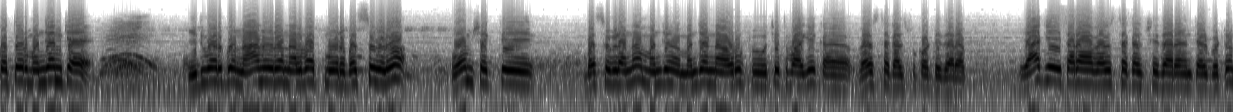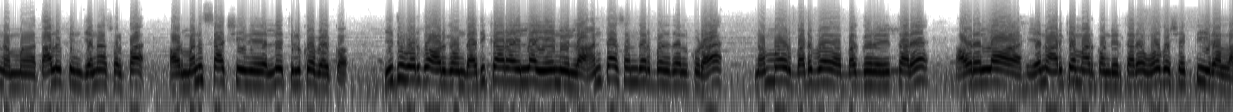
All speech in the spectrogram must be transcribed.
ಕೊತ್ತೂರು ಮಂಜಾನ್ಕೆ. ಇದುವರೆಗೂ ನಾನೂರ ನಲವತ್ತ್ಮೂರು ಬಸ್ಸುಗಳು ಓಂ ಶಕ್ತಿ ಬಸ್ಸುಗಳನ್ನು ಮಂಜು ಮಂಜಣ್ಣ ಅವರು ಉಚಿತವಾಗಿ ಕ ವ್ಯವಸ್ಥೆ ಕಲ್ಪಿಸಿಕೊಟ್ಟಿದ್ದಾರೆ ಯಾಕೆ ಈ ಥರ ವ್ಯವಸ್ಥೆ ಕಲ್ಪಿಸಿದ್ದಾರೆ ಅಂತ ಹೇಳ್ಬಿಟ್ಟು ನಮ್ಮ ತಾಲೂಕಿನ ಜನ ಸ್ವಲ್ಪ ಅವ್ರ ಮನಸ್ಸಾಕ್ಷಿಯಲ್ಲಿ ತಿಳ್ಕೋಬೇಕು. ಇದುವರೆಗೂ ಅವ್ರಿಗೆ ಒಂದು ಅಧಿಕಾರ ಇಲ್ಲ, ಏನೂ ಇಲ್ಲ. ಅಂಥ ಸಂದರ್ಭದಲ್ಲಿ ಕೂಡ ನಮ್ಮವ್ರು ಬಡ ಬಗ್ಗರು ಇರ್ತಾರೆ. ಅವರೆಲ್ಲ ಏನು ಆರ್ಕೆ ಮಾಡ್ಕೊಂಡಿರ್ತಾರೆ. ಹೋಗೋ ಶಕ್ತಿ ಇರಲ್ಲ.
